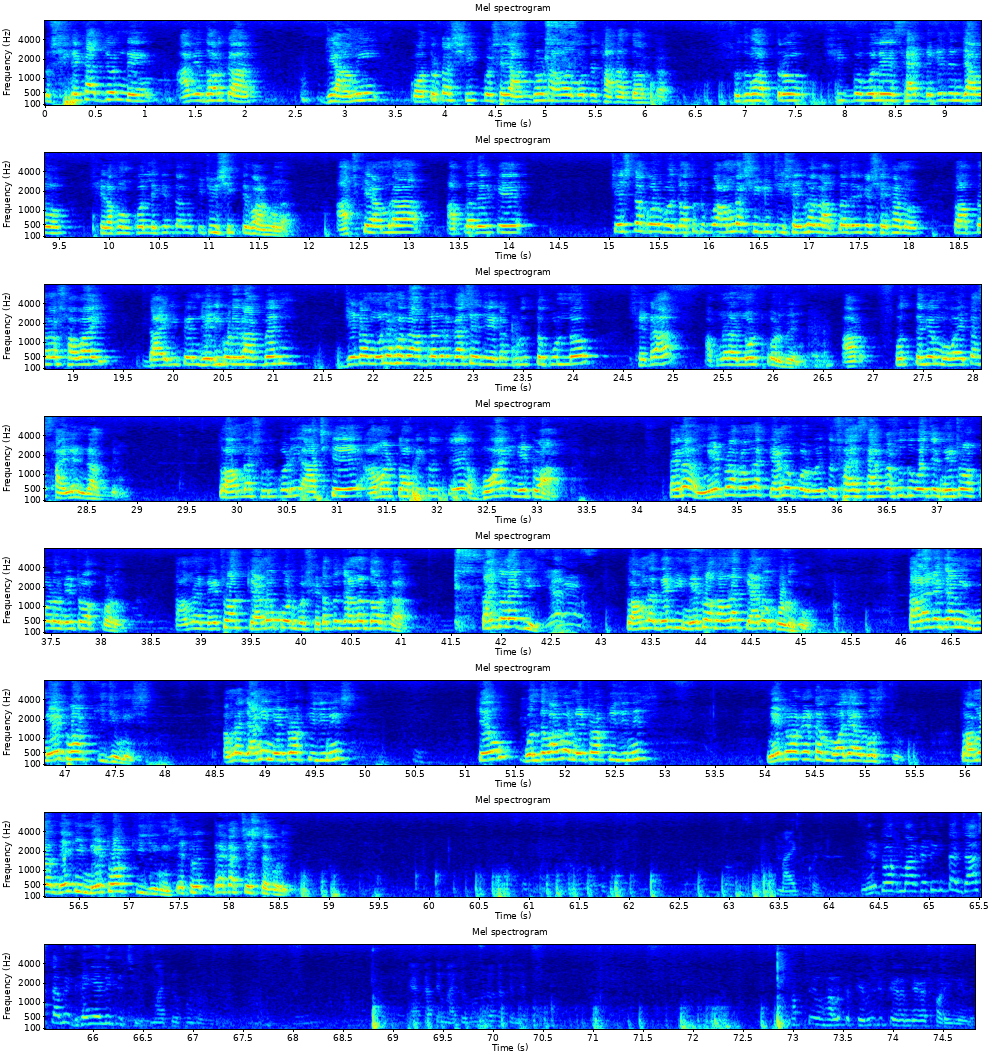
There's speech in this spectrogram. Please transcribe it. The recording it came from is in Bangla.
তো শেখার জন্যে আগে দরকার যে আমি কতটা শিখব, সেই আগ্রহটা আমার মধ্যে থাকার দরকার। শুধুমাত্র শিখব বলে স্যার ডেকেছেন যাব, সেরকম করলে কিন্তু আমি কিছুই শিখতে পারব না। আজকে আমরা আপনাদেরকে চেষ্টা করব, যতটুকু আমরা শিখেছি সেইভাবে আপনাদেরকে শেখানোর। তো আপনারা সবাই ডায়েরি পেন রেডি করে রাখবেন। যেটা মনে হবে আপনাদের কাছে যে এটা গুরুত্বপূর্ণ, সেটা আপনারা নোট করবেন। আর প্রত্যেকে মোবাইলটা সাইলেন্ট রাখবেন। তো আমরা শুরু করি। আজকে আমার টপিক হচ্ছে হোয়াই নেটওয়ার্ক তাই না? নেটওয়ার্ক আমরা কেন করব? তো স্যার- স্যাররা শুধু বলছে নেটওয়ার্ক করো নেটওয়ার্ক করো। তা আমরা নেটওয়ার্ক কেন করব সেটা তো জানা দরকার। তাই তো নাকি? তো আমরা দেখি নেটওয়ার্ক আমরা কেন করব। তার আগে জানি নেটওয়ার্ক কি জিনিস। আমরা জানি নেটওয়ার্ক কি জিনিস। কেউ বলতে পারব নেটওয়ার্ক কি জিনিস? নেটওয়ার্ক একটা মজার বস্তু। তো আমরা দেখি নেটওয়ার্ক কি জিনিস। একটু দেখার চেষ্টা করি। নেটওয়ার্ক মার্কেটিংটা জাস্ট আমি ভেঙে লিখেছি। মাইক্রোফোনটা এক হাতে মাইক্রোফোন ধরো, লেখো। সব ভালো তো টেবিল টু এরকম জায়গায় সরিয়ে নেবে।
